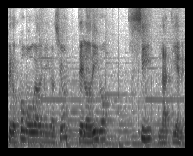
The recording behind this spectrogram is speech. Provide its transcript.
pero como abogado de inmigración te lo digo, sí la tiene.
